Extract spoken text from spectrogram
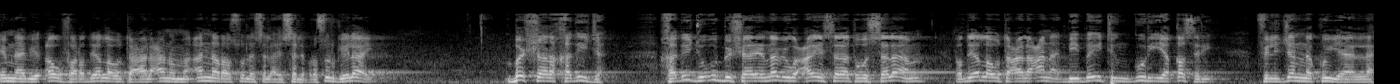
ibn abi awfa radi allahu tacala canhuma ana rasul sal ly slm rasuulka ilaahi bashara khadiija khadiijuu u bishaaray nabigu calayhi salaatu wasalaam radi allahu tacaala canha guri iyo qasri fi ljanna ku yaalla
